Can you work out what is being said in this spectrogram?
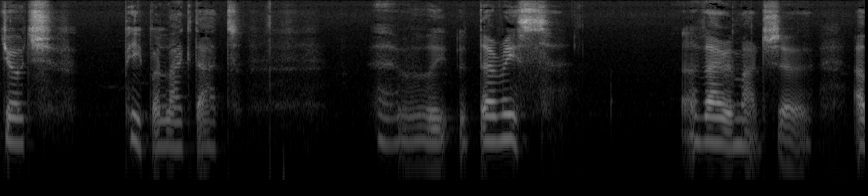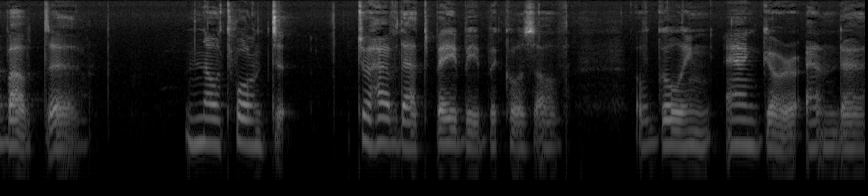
judge people like that. Uh, we, there is very much uh, about uh, not want to have that baby because of of going anger and uh,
